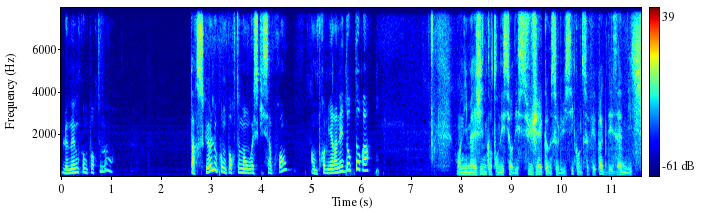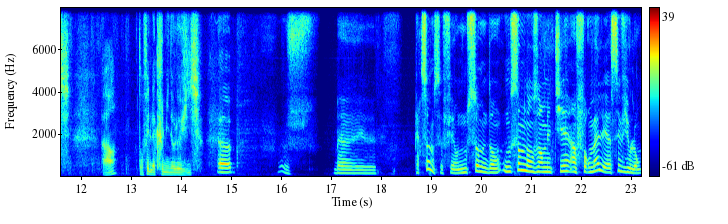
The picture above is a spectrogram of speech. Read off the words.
le même comportement. Parce que le comportement, où est-ce qu'il s'apprend? En première année de doctorat. On imagine quand on est sur des sujets comme celui-ci qu'on ne se fait pas que des amis. Hein? Quand on fait de la criminologie. Euh, ben, personne ne se fait. Nous sommes, dans, nous sommes dans un métier informel et assez violent.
